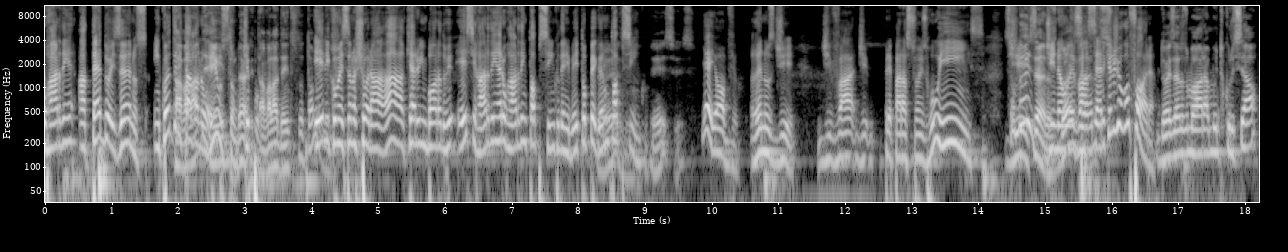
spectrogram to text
O Harden, até dois anos, enquanto ele tava no dentro, Houston, né? tipo, Ele tava lá dentro totalmente. ele começando a chorar, ah, quero ir embora do Rio. Esse Harden era o Harden top 5 da NBA, tô pegando um top Isso, 5. Isso, isso. E aí, óbvio, anos de, de, va- de preparações ruins, São de, dois anos, de não dois levar a anos. sério, que ele jogou fora. Dois anos, uma hora muito crucial.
